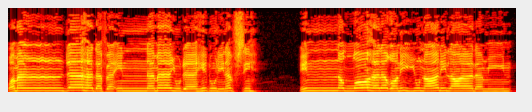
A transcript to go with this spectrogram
ومن جاهد فإنما يجاهد لنفسه إن الله لغني عن العالمين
